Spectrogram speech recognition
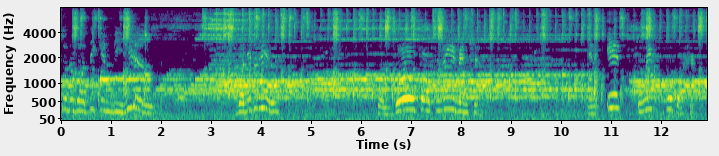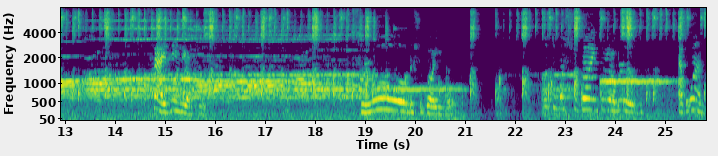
so the body can be healed. Body to heal. Go for prevention and eat with proportion. Size in your food. Slow the sugar level. Not too much sugar into your blood at once.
